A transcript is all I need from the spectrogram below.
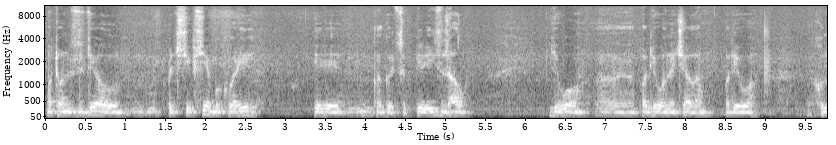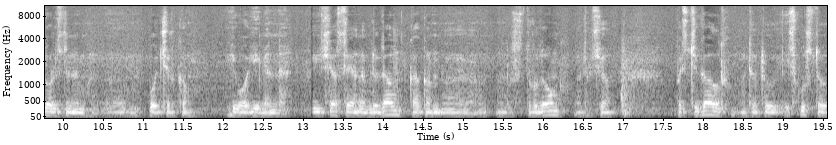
Вот он сделал почти все буквари, или, как говорится, переиздал его э, под его началом, под его художественным э, почерком, его именно. И сейчас я наблюдал, как он э, с трудом это все постигал вот это искусство,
